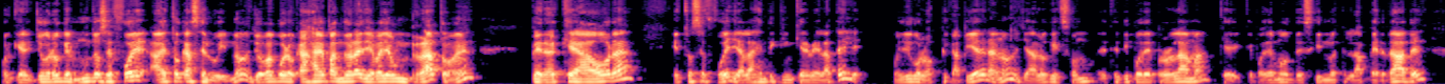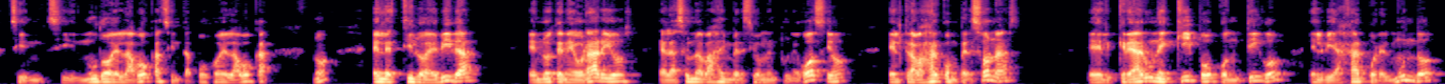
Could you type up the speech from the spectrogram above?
porque yo creo que el mundo se fue a esto que hace Luis, ¿no? Yo me acuerdo, Caja de Pandora lleva ya un rato, ¿eh? Pero es que ahora esto se fue, ya la gente, quien quiere ver la tele? Como digo, los picapiedras, ¿no? Ya lo que son este tipo de programas que, podemos decir nuestras, las verdades, sin, sin nudos en la boca, sin tapujos en la boca, ¿no? El estilo de vida, el no tener horarios, el hacer una baja inversión en tu negocio, el trabajar con personas, el crear un equipo contigo, el viajar por el mundo,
